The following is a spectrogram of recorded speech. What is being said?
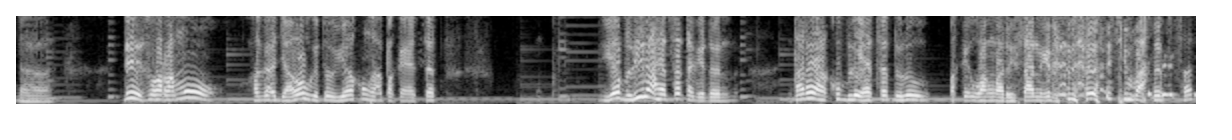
Uh, deh suaramu agak jauh gitu. Ya aku nggak pakai headset. Ya belilah headset gitu ntar ya aku beli headset dulu pakai uang warisan gitu coba headset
